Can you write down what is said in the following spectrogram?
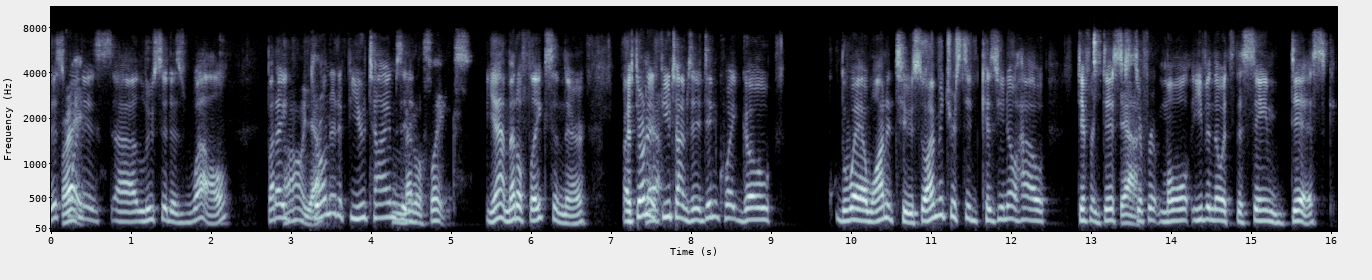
This one is uh, lucid as well, but I've Oh, yeah. thrown it a few times. and it- metal flakes. yeah, metal flakes in there. I've thrown it a few times and it didn't quite go the way I wanted to. So I'm interested because you know how different discs, Yeah. different mold, even though it's the same disc,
